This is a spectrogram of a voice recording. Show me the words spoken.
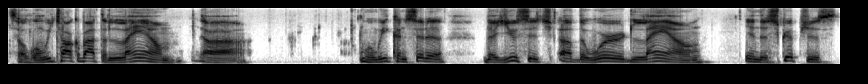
So when we talk about the Lamb, uh, when we consider the usage of the word Lamb in the scriptures,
